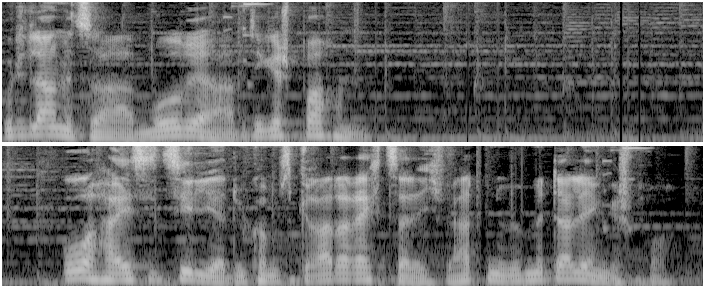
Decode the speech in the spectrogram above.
gute Laune zu haben. Moria, habt ihr gesprochen? Oh, hi Cecilia, du kommst gerade rechtzeitig. Wir hatten über Medaillen gesprochen.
